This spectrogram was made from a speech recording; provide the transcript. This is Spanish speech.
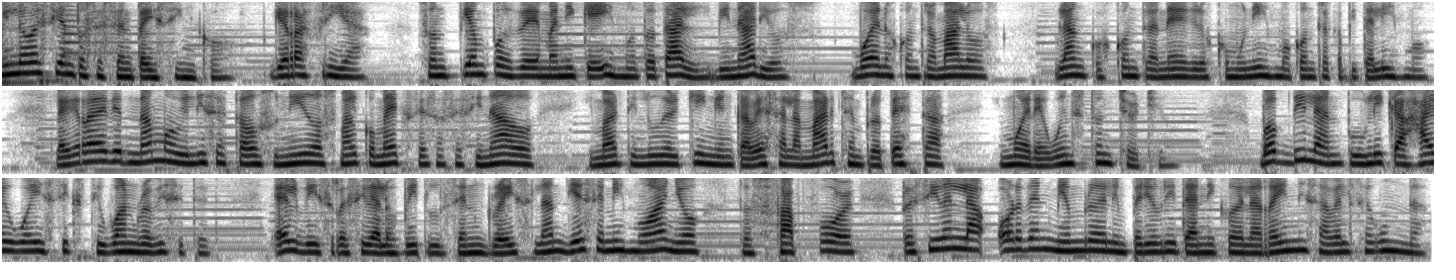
1965. Guerra Fría. Son tiempos de maniqueísmo total, binarios, buenos contra malos, blancos contra negros, comunismo contra capitalismo. La guerra de Vietnam moviliza a Estados Unidos, Malcolm X es asesinado y Martin Luther King encabeza la marcha en protesta y muere Winston Churchill. Bob Dylan publica Highway 61 Revisited. Elvis recibe a los Beatles en Graceland y ese mismo año los Fab Four reciben la Orden Miembro del Imperio Británico de la Reina Isabel II.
